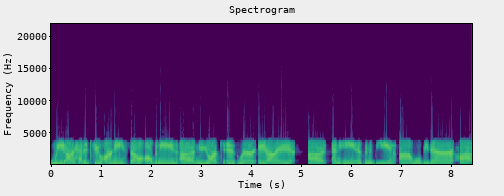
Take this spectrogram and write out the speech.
We are headed to Arnie. So Albany, uh, New York is where ARA uh, NE is going to be. Uh, we'll be there uh,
